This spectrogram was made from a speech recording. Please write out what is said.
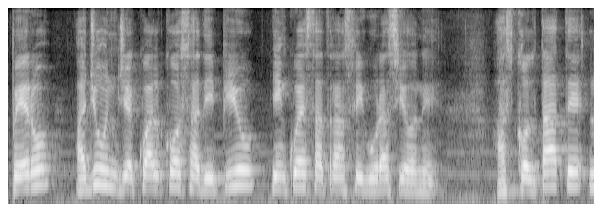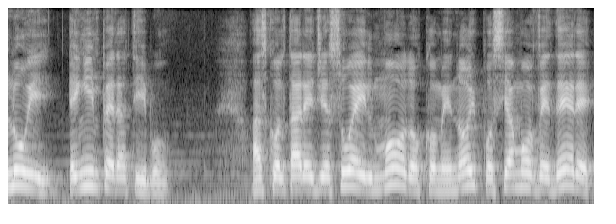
però aggiunge qualcosa di più in questa trasfigurazione. Ascoltate Lui in imperativo. Ascoltare Gesù è il modo come noi possiamo vedere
